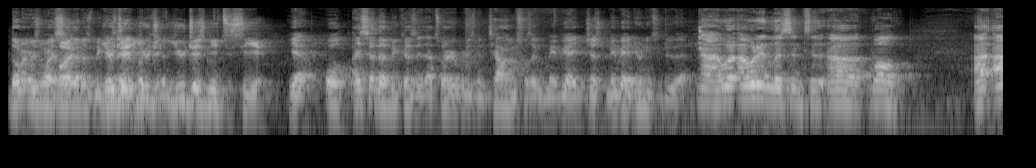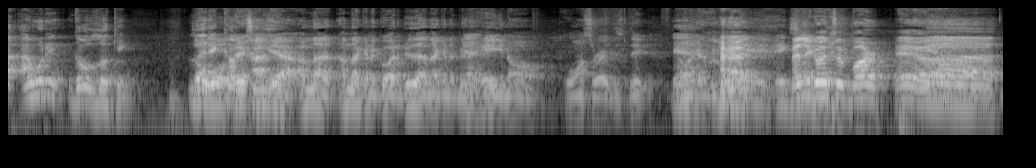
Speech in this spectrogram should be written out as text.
the only reason why I say that is But is you because just, you, everybody's ju- you just need to see it. yeah. Well, I said that because that's what everybody's been telling me. So I was like, maybe I just maybe I do need to do that. No, I w- I wouldn't listen to. Uh, well, I, I I wouldn't go looking. Let No, it well, come eh, to I- you. Yeah, I'm not. I'm not gonna go out and do that. I'm not gonna be like, Yeah. hey, you know, who wants to ride this dick? I'm Yeah. not gonna be doing that. Exactly. Imagine going to a bar. Hey, uh, Yeah.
